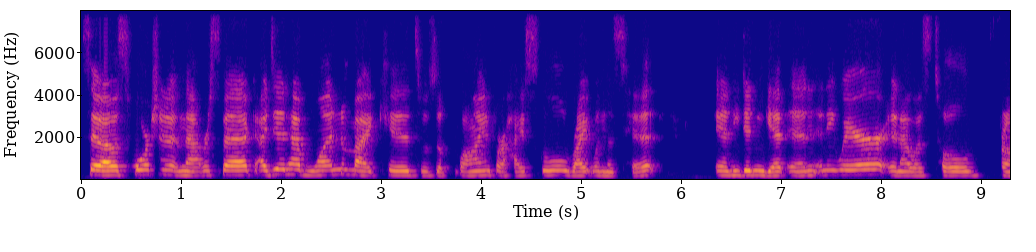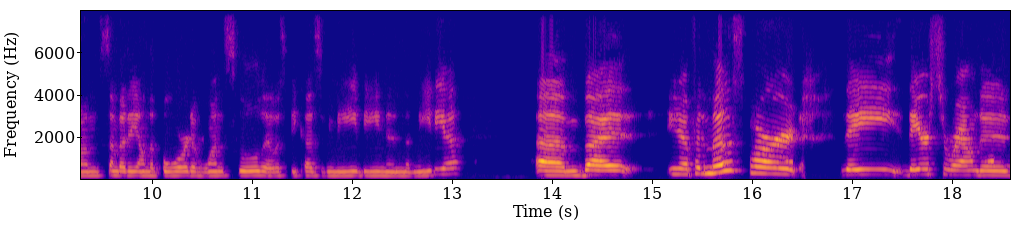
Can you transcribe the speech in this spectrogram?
So I was fortunate in that respect. I did have one of my kids was applying for high school right when this hit and he didn't get in anywhere and I was told from somebody on the board of one school that was because of me being in the media. Um, but you know, for the most part, they they are surrounded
